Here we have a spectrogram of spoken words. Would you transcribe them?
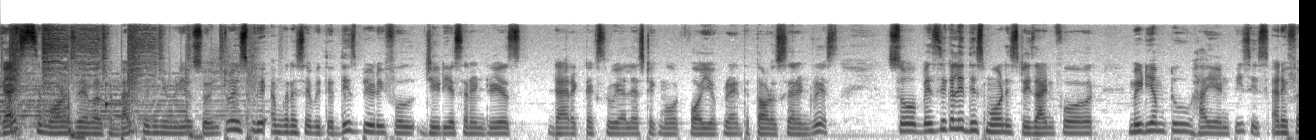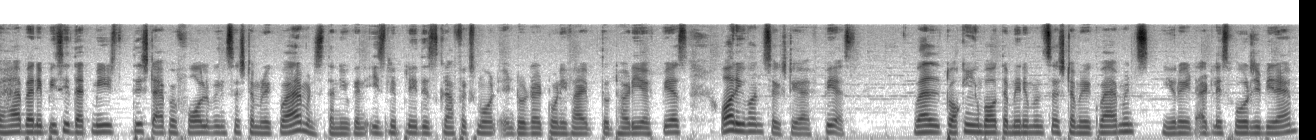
guys, Simon here, welcome back to the new video. So in today's video, I'm gonna share with you this beautiful GTA San Andreas DirectX realistic mode for your Grand Theft Auto San Andreas. So basically this mode is designed for medium to high-end PCs and if you have any PC that meets this type of following system requirements then you can easily play this graphics mode into the 25 to 30 FPS or even 60 FPS. Well, talking about the minimum system requirements, you need at least 4GB RAM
